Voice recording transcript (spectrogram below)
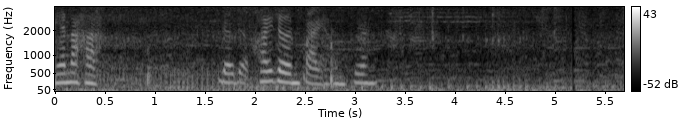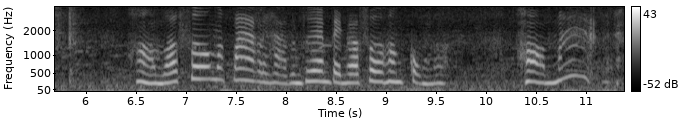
เงี้ยนะคะ เดี๋ยวเดี๋ยวค่อยเดินไปค่ะเพื่อน หอมวัฟเฟิลมาก ๆ เลยค่ะ เพื่อนๆเป็นวัฟเฟิลฮ่องกงเนาะ หอมมากอะ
